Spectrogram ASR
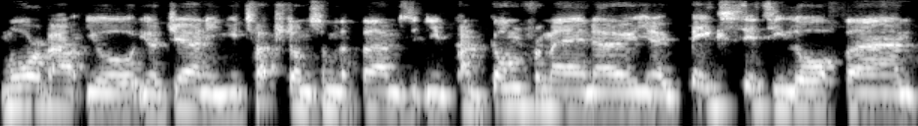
more about your your journey. You touched on some of the firms that you've kind of gone from A&O, you know, big city law firm.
